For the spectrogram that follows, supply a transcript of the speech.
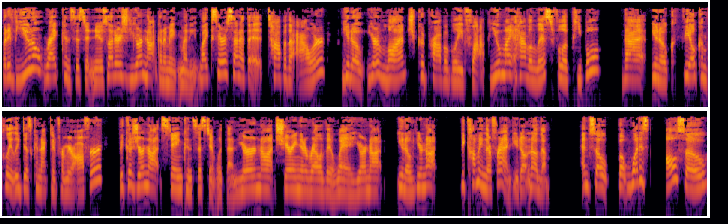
But if you don't write consistent newsletters, you're not going to make money. Like Sara said at the top of the hour, you know, your launch could probably flop. You might have a list full of people that, you know, feel completely disconnected from your offer because you're not staying consistent with them. You're not sharing in a relevant way. You're not, you know, you're not becoming their friend. You don't know them. And so, but what is also,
